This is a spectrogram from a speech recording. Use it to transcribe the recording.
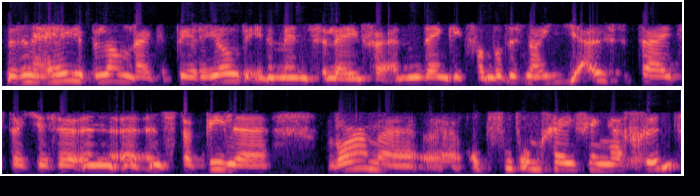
dat is een hele belangrijke periode in een mensenleven. En dan denk ik van, dat is nou juist de tijd dat je ze een, een stabiele, warme opvoedomgeving gunt.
